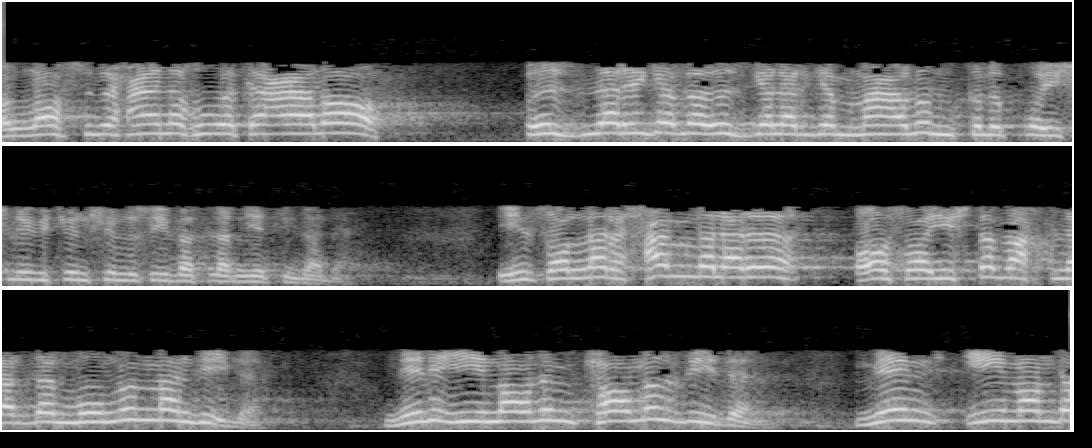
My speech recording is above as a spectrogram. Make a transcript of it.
alloh subhanahu va taolo o'zlariga va o'zgalarga ma'lum qilib qo'yishlik uchun shu musibatlarni yetkazadi. Insonlar hammalari osoyishta vaqtlarda mo'minman deydi. Meni iymonim komil deydi. Men iymonda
